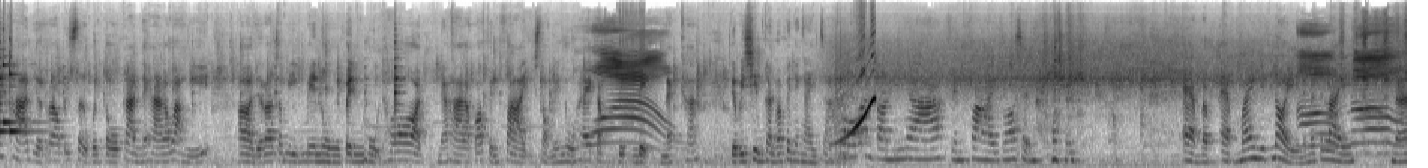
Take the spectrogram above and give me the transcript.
นะคะ เดี๋ยวเราไปเสิร์ฟบนโต๊ะกันนะคะ ระหว่างนี้เอ่อเดี๋ยวเราจะมีเมนูเป็นหมูทอดนะคะ แล้วก็เป็นฟรายอีก 2 เมนูให้กับเด็กๆนะคะ เดี๋ยวไปชิมกันว่าเป็นยังไงจ้าตอนนี้นะเป็นฟรายก็เสร็จแล้วแอบแบบแอบไหม้นิดหน่อยเนี่ยไม่เป็นไรนะ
